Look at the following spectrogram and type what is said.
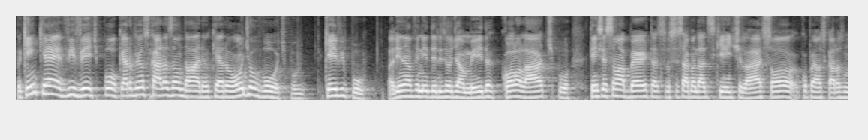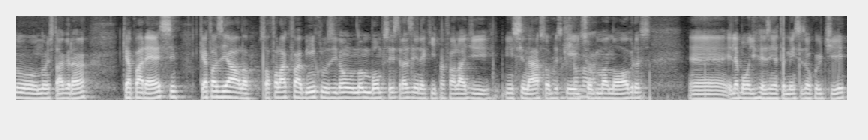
Pra quem quer viver, tipo, pô, quero ver os caras andarem, eu quero onde eu vou, tipo, Cave Pool. Ali na Avenida Eliseu de Almeida, cola lá, tipo, tem sessão aberta, se você sabe andar de skate lá, é só acompanhar os caras no, no Instagram, que aparece. Quer fazer aula, só falar com o Fabinho, inclusive é um nome bom pra vocês trazerem aqui pra falar de, de ensinar sobre skate, chamar. sobre manobras. É, ele é bom de resenha também, vocês vão curtir.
